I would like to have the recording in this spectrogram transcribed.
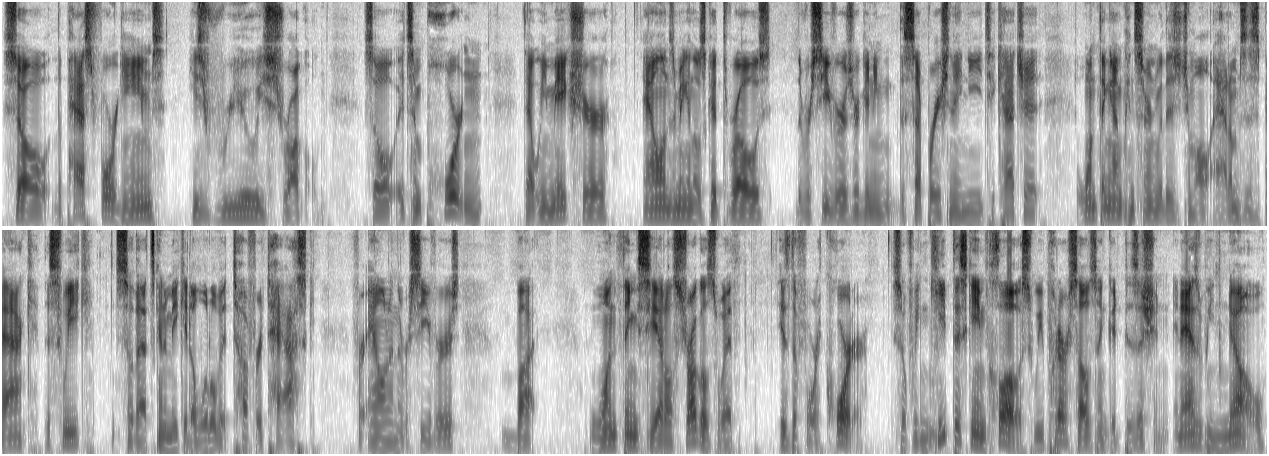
So the past four games, he's really struggled. So it's important that we make sure Allen's making those good throws. The receivers are getting the separation they need to catch it. One thing I'm concerned with is Jamal Adams is back this week, so that's going to make it a little bit tougher task for Allen and the receivers. But one thing Seattle struggles with is the fourth quarter. So if we can keep this game close, we put ourselves in good position. And as we know,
